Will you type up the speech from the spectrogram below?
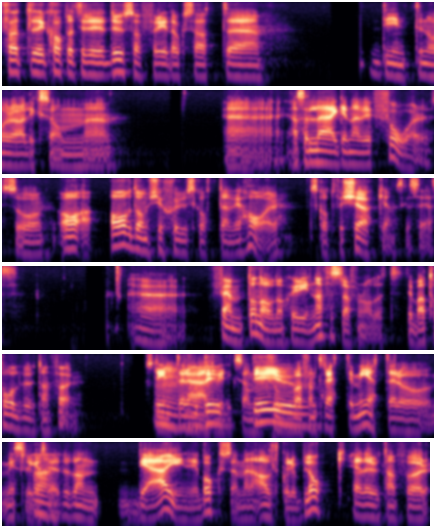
För att eh, koppla till det du sa Fred också att uh, det är inte några liksom uh, uh, alltså lägena vi får så av, av de 27 skotten vi har skottförsöken ska sägas. 15 av dem sker innanför straffområdet. Det är bara 12 utanför. Så det är inte mm, det här det, vi liksom det provar ju... från 30 meter och misslyckas. Utan det är ju inne i boxen, men allt går i block eller utanför.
